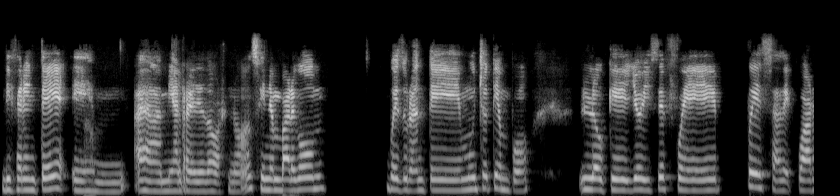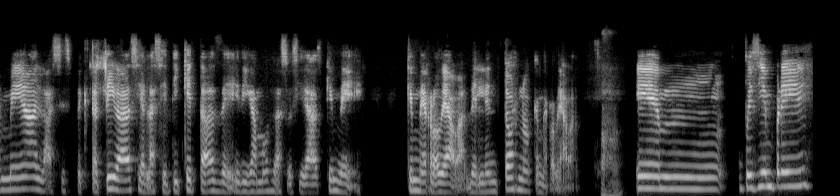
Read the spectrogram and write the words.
diferente em, a mi alrededor, ¿no? Sin embargo, pues durante mucho tiempo lo que yo hice fue pues adecuarme a las expectativas y a las etiquetas de, digamos, la sociedad que me, que me rodeaba, del entorno que me rodeaba. Em, pues siempre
